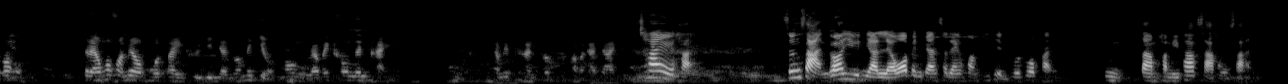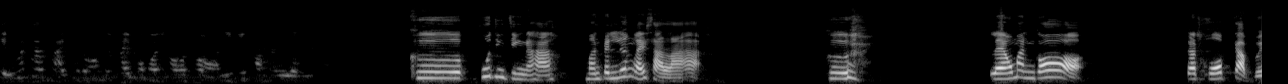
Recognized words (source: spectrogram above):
ข้อแสดงว่าข้อความที่เราโพสต์ไปคือยืนยันว่าไม่เกี่ยวข้องและไม่เข้าเงื่อนไข ที่ทำให้การเพิ่มความประกันได้ใช่ไหมใช่ค่ะ ซึ่งศาลก็ยืนยันแล้วว่าเป็นการแสดงความคิดเห็นทั่วๆไปอืมตามคำพิพากษาของศาลเห็นว่าทางฝ่ายผู้ร้องจะไปปปชต่อนี่มีความกังวลไหมคะคือพูดจริง ๆนะคะ มันเป็นเรื่องไร้สาระอะคือ แล้วมันก็กระทบกับเว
